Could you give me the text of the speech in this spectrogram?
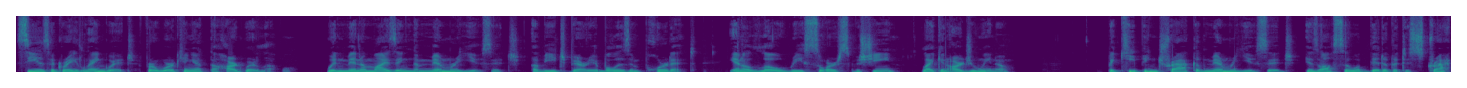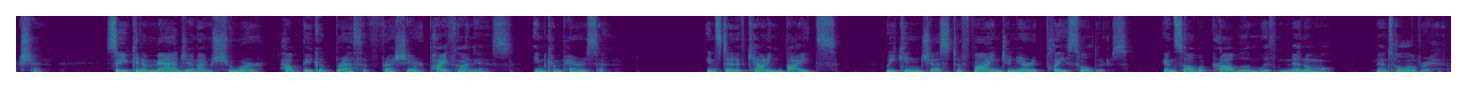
C is a great language for working at the hardware level when minimizing the memory usage of each variable is important in a low resource machine like an Arduino. But keeping track of memory usage is also a bit of a distraction. So you can imagine, I'm sure, how big a breath of fresh air Python is in comparison. Instead of counting bytes, we can just define generic placeholders and solve a problem with minimal mental overhead.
